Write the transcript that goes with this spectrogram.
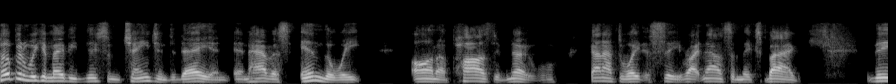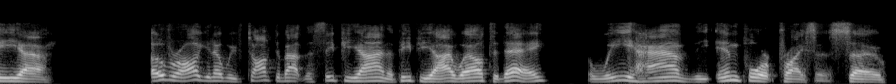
Hoping we can maybe do some changing today and, and have us end the week on a positive note. We'll kind of have to wait to see. Right now, it's a mixed bag. The uh, overall, you know, we've talked about the CPI and the PPI. Well, today, we have the import prices. So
